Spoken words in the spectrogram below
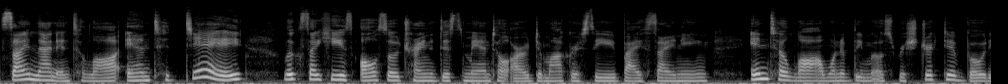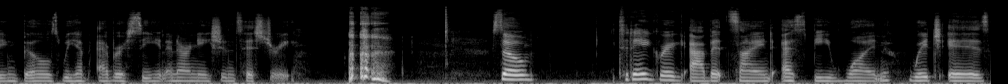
signed that into law, and today looks like he is also trying to dismantle our democracy by signing into law one of the most restrictive voting bills we have ever seen in our nation's history. so, today Greg Abbott signed SB 1, which is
